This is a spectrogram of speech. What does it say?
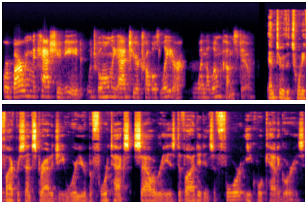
or borrowing the cash you need, which will only add to your troubles later when the loan comes due. Enter the 25% strategy where your before tax salary is divided into four equal categories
